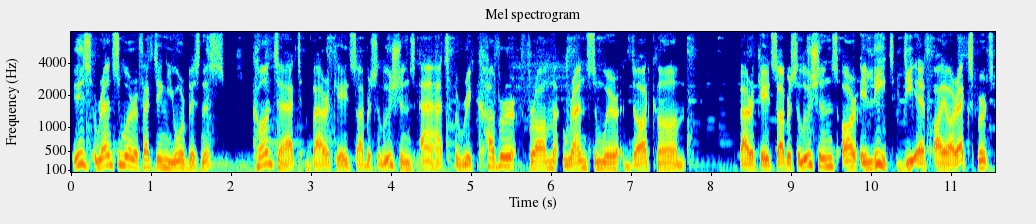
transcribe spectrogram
Is ransomware affecting your business? Contact Barricade Cyber Solutions at recoverfromransomware.com. Barricade Cyber Solutions are elite DFIR experts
